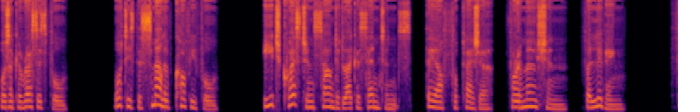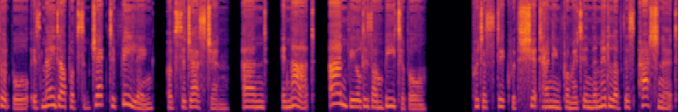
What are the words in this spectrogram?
What are caresses for? What is the smell of coffee for? Each question sounded like a sentence, they are for pleasure, for emotion, for living. Football is made up of subjective feeling, of suggestion, and, in that, Anfield is unbeatable. Put a stick with shit hanging from it in the middle of this passionate,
